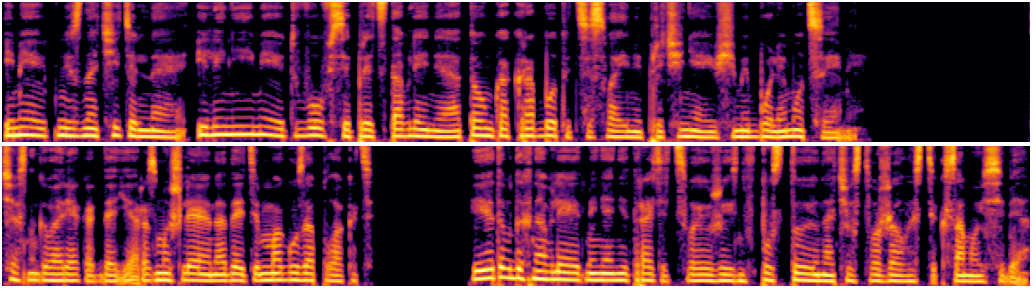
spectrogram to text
имеют незначительное или не имеют вовсе представления о том, как работать со своими причиняющими боль эмоциями. Честно говоря, когда я размышляю над этим, могу заплакать. И это вдохновляет меня не тратить свою жизнь впустую на чувство жалости к самой себе.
